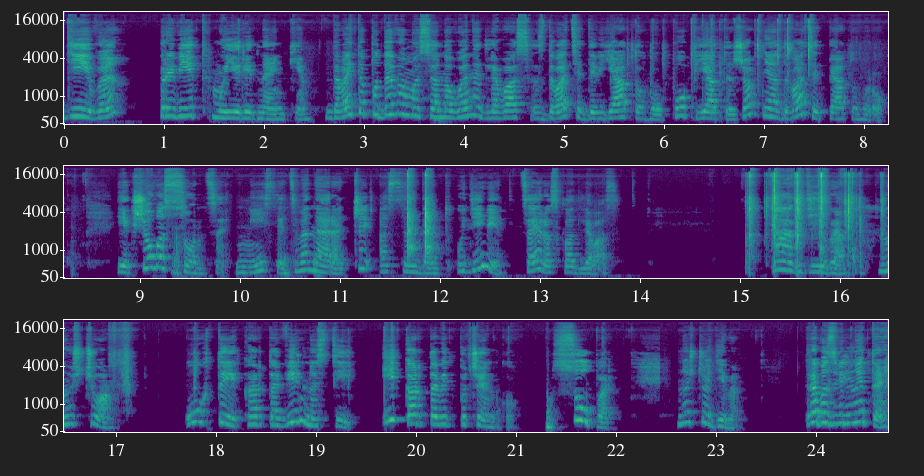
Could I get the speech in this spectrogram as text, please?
Діви, привіт, мої рідненькі! Давайте подивимося новини для вас з 29 по 5 жовтня 2025 року. Якщо у вас сонце, місяць, Венера чи асцендент у Діві, цей розклад для вас. Так, Діви, ну що? Ух ти, карта вільності і карта відпочинку. Супер! Ну що, Діви, треба звільнити,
